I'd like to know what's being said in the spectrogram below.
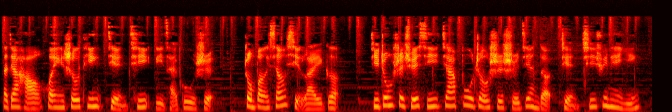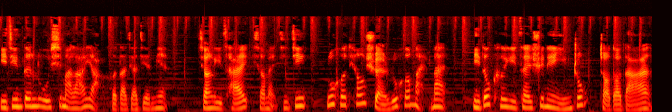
大家好，欢迎收听减七理财故事。重磅消息来一个，集中式学习加步骤式实践的减七训练营已经登陆喜马拉雅，和大家见面。想理财，想买基金，如何挑选，如何买卖？你都可以在训练营中找到答案。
